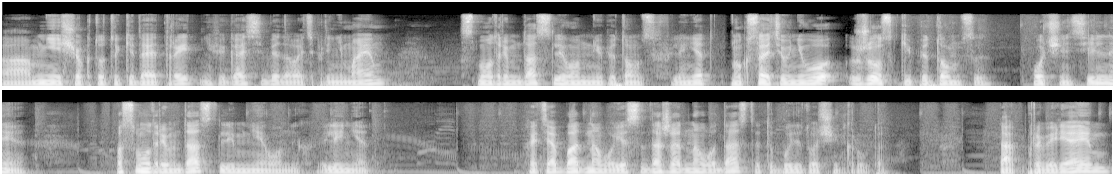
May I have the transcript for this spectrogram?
А, мне еще кто-то кидает трейд, нифига себе, давайте принимаем. Смотрим, даст ли он мне питомцев или нет. Ну, кстати, у него жесткие питомцы, очень сильные. Посмотрим, даст ли мне он их или нет. Хотя бы одного. Если даже одного даст, это будет очень круто. Так, проверяем.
